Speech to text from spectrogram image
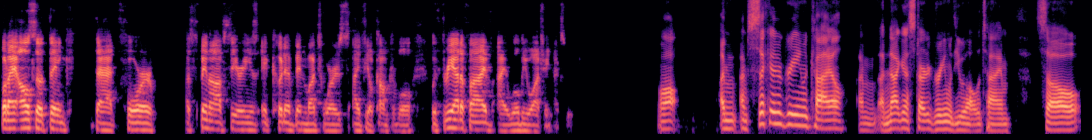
But I also think that for a spin-off series, it could have been much worse. I feel comfortable with three out of five. I will be watching next week. Well, I'm I'm sick of agreeing with Kyle. I'm I'm not gonna start agreeing with you all the time. So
